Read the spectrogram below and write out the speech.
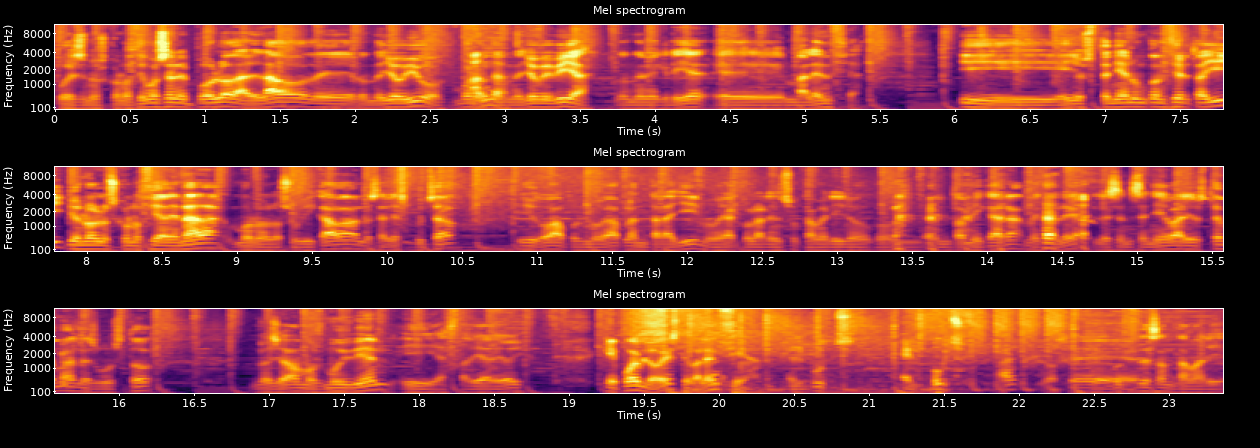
Pues nos conocimos en el pueblo de al lado de donde yo vivo, bueno, Anda. donde yo vivía, donde me crié, eh, en Valencia. Y ellos tenían un concierto allí, yo no los conocía de nada, bueno, los ubicaba, los había escuchado, y digo, va, pues me voy a plantar allí, me voy a colar en su camerino con, con toda mi cara, me colé, les enseñé varios temas, les gustó, nos llevamos muy bien y hasta el día de hoy. ¿Qué pueblo es de Valencia? El Puig. El Puig. Ah, no sé. El Puig de Santa María.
